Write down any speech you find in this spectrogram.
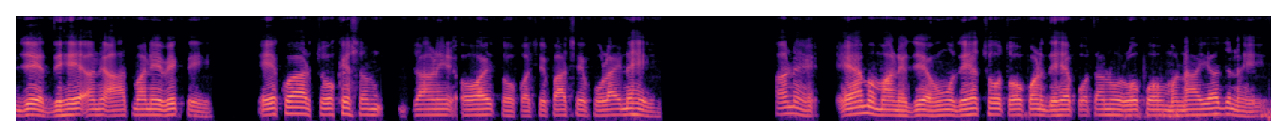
જે દેહ અને આત્માની વ્યક્તિ એકવાર ચોખે સમજાણી હોય તો પછી પાછી ભૂલાય નહીં. અને એમ માને જે હું દેહ છું, તો પણ દેહ પોતાનું રૂપ મનાય જ નહીં.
